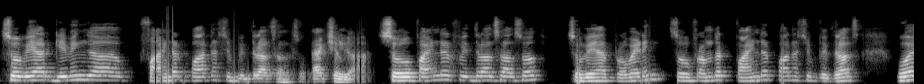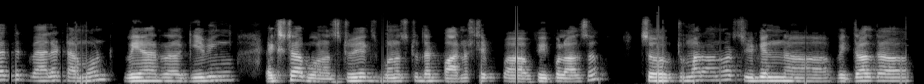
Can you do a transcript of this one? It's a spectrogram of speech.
so we are giving a finder partnership withdrawals also actually. So finder withdrawals also so we are providing. So from that finder partnership withdrawals have that wallet amount we are uh, giving extra bonus 2x bonus to that partnership uh, people also. So tomorrow onwards you can uh, withdraw the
